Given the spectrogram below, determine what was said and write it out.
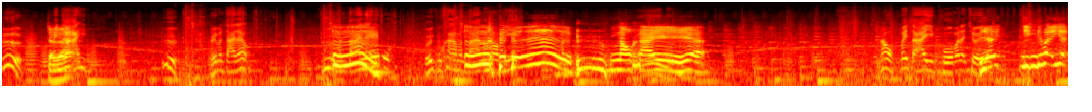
ฮือเจอไม่แล้วตายฮือเฮ้ยมันตายแล้วฮือมันตายแล้วเฮ้ยกูฆ่ามันตายแล้วรอบนี้เออเงาใครเหี้ยเอ้าไม่ตายอีกโผล่มาเฉยเฮ้ยยิงดิวะไอ้เหี้ย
